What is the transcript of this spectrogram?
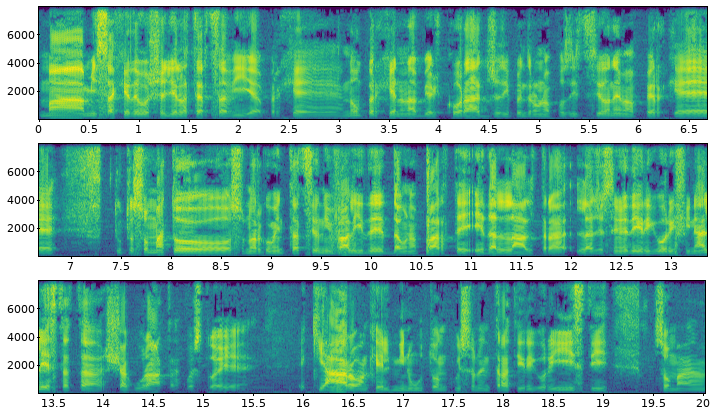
Ma mi sa che devo scegliere la terza via, perché non perché non abbia il coraggio di prendere una posizione, ma perché tutto sommato sono argomentazioni valide da una parte e dall'altra. La gestione dei rigori finali è stata sciagurata, questo è, è chiaro, anche il minuto in cui sono entrati i rigoristi, insomma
